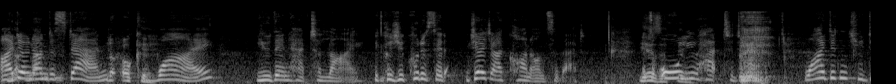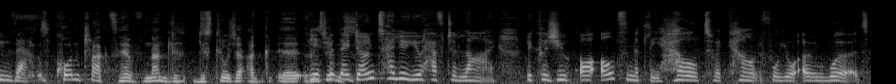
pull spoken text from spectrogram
I no, don't no, understand no, okay. why you then had to lie. Because you could have said, JJ, I can't answer that. That's all you had to do. Why didn't you do that? Contracts have non-disclosure uh, Yes, but they don't tell you you have to lie because you are ultimately held to account for your own words.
